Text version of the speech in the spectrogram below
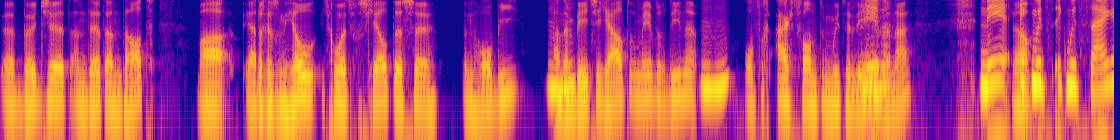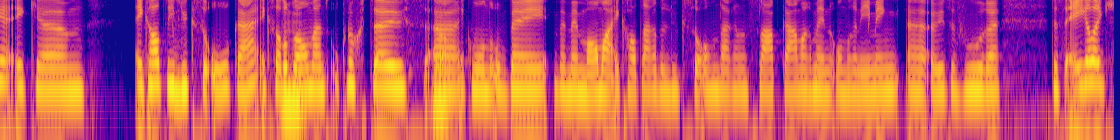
eh, budget en dit en dat. Maar ja, er is een heel groot verschil tussen een hobby en een mhm. beetje geld ermee verdienen, mhm. of er echt van te moeten leven. Hè? Nee, ik, moet, ik moet zeggen, ik, um, ik had die luxe ook. Hè. Ik zat op dat mhm. moment ook nog thuis. Uh, ik woonde ook bij, bij mijn mama. Ik had daar de luxe om daar in een slaapkamer mijn onderneming uh, uit te voeren. Dus eigenlijk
